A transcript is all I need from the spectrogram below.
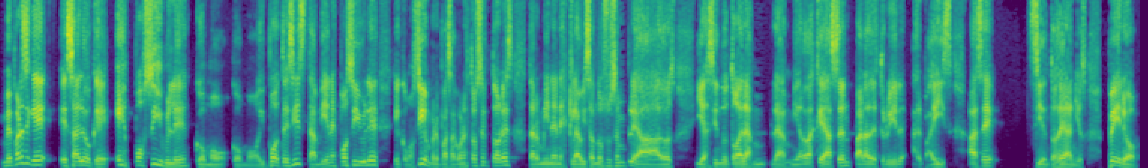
Me parece que es algo que es posible como, como hipótesis, también es posible que, como siempre pasa con estos sectores, terminen esclavizando a sus empleados y haciendo todas las, mierdas que hacen para destruir al país hace cientos de años. Pero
